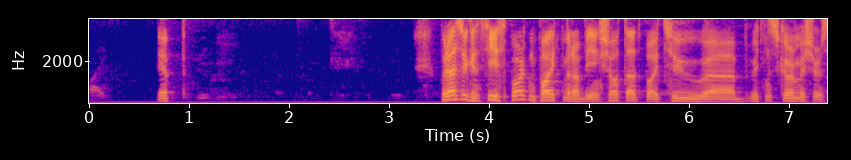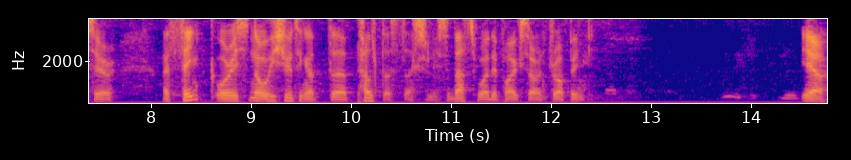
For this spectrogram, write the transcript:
pikes. Yep. But as you can see, Spartan pikemen are being shot at by two uh, skirmishers here. I think, or is no, he's shooting at the peltasts actually, so that's why the pikes aren't dropping. Yeah,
